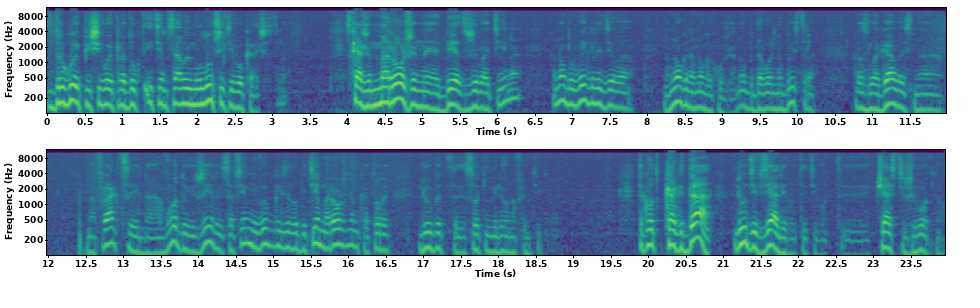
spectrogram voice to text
в другой пищевой продукт и тем самым улучшить его качество. Скажем, мороженое без желатина, оно бы выглядело намного-намного хуже. Оно бы довольно быстро разлагалось на, на фракции, на воду и жир, и совсем не выглядело бы тем мороженым, который любят э, сотни миллионов людей. Так вот, когда люди взяли вот эти вот э, части животного,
